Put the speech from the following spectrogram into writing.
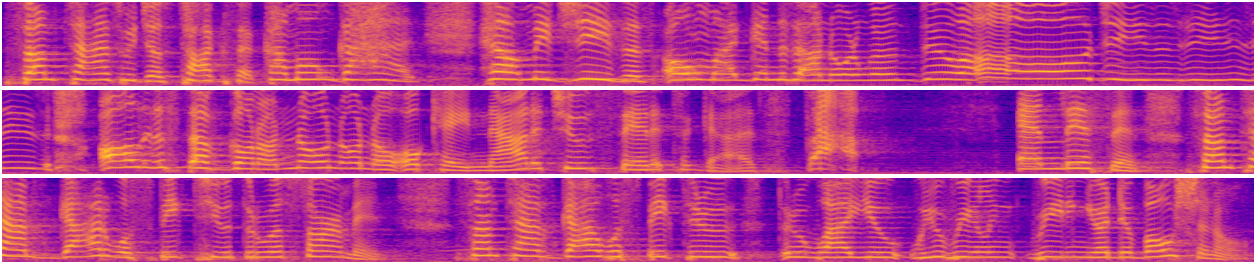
Sometimes we just talk and say, Come on, God, help me, Jesus. Oh my goodness, I don't know what I'm going to do. Oh, Jesus, Jesus, Jesus. All of this stuff going on. No, no, no. Okay, now that you've said it to God, stop and listen. Sometimes God will speak to you through a sermon. Sometimes God will speak through through while you you reading reading your devotional.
